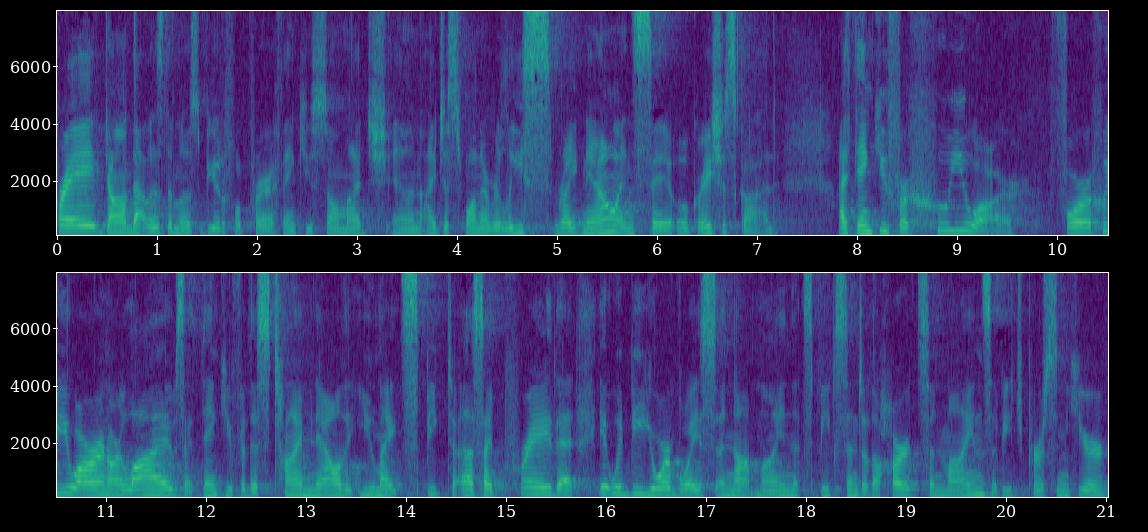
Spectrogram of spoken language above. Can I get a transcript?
pray. John, that was the most beautiful prayer. Thank you so much. And I just want to release right now and say, Oh, gracious God, I thank you for who you are, for who you are in our lives. I thank you for this time now that you might speak to us. I pray that it would be your voice and not mine that speaks into the hearts and minds of each person here,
